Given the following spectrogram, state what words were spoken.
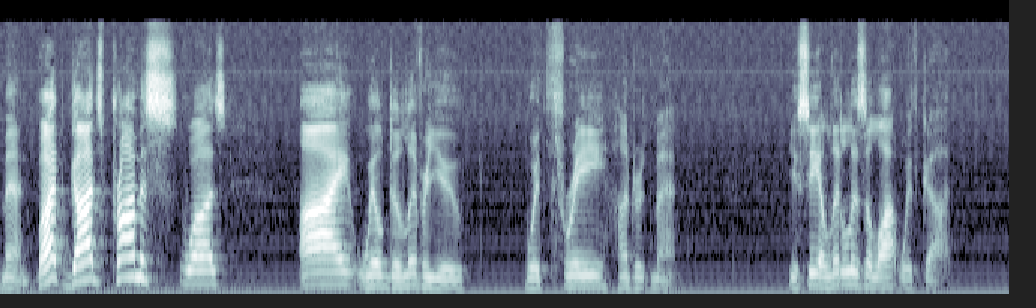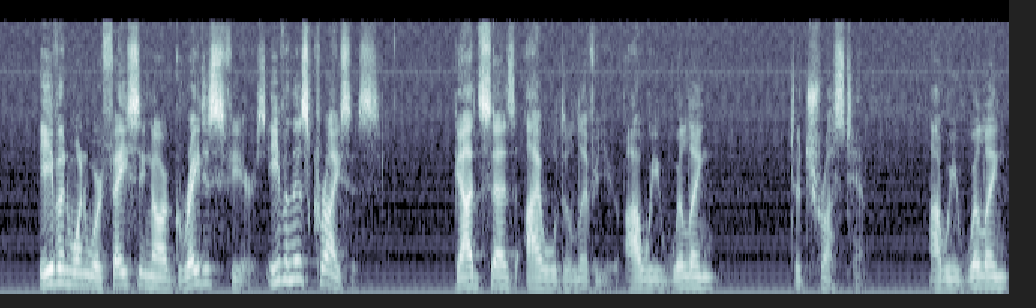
men. But God's promise was, I will deliver you with 300 men. You see, a little is a lot with God. Even when we're facing our greatest fears, even this crisis, God says, I will deliver you. Are we willing to trust Him? Are we willing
